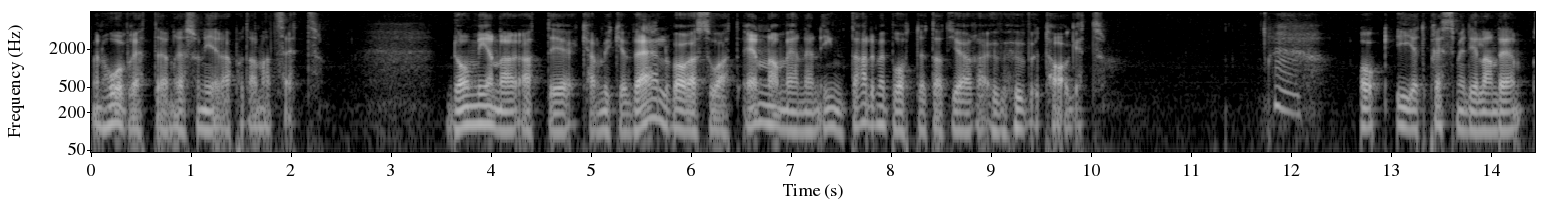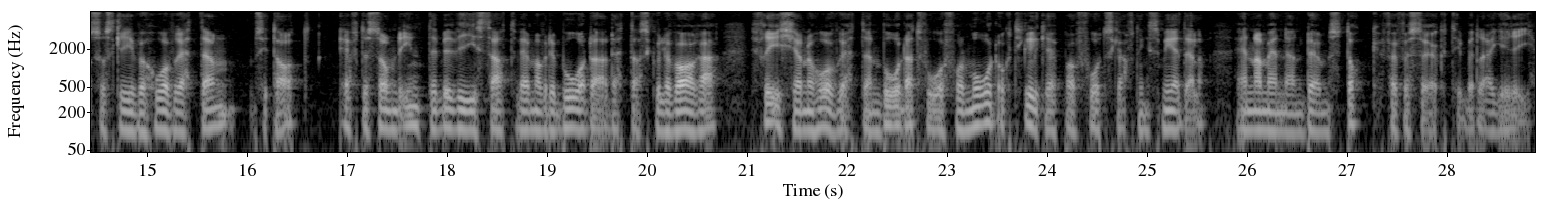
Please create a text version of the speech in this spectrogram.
Men hovrätten resonerar på ett annat sätt. De menar att det kan mycket väl vara så att en av männen inte hade med brottet att göra överhuvudtaget. Mm. Och i ett pressmeddelande så skriver hovrätten citat Eftersom det inte är bevisat vem av de båda detta skulle vara frikänner hovrätten båda två från mord och tillgrepp av fortskaffningsmedel. En av männen döms dock för försök till bedrägeri.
